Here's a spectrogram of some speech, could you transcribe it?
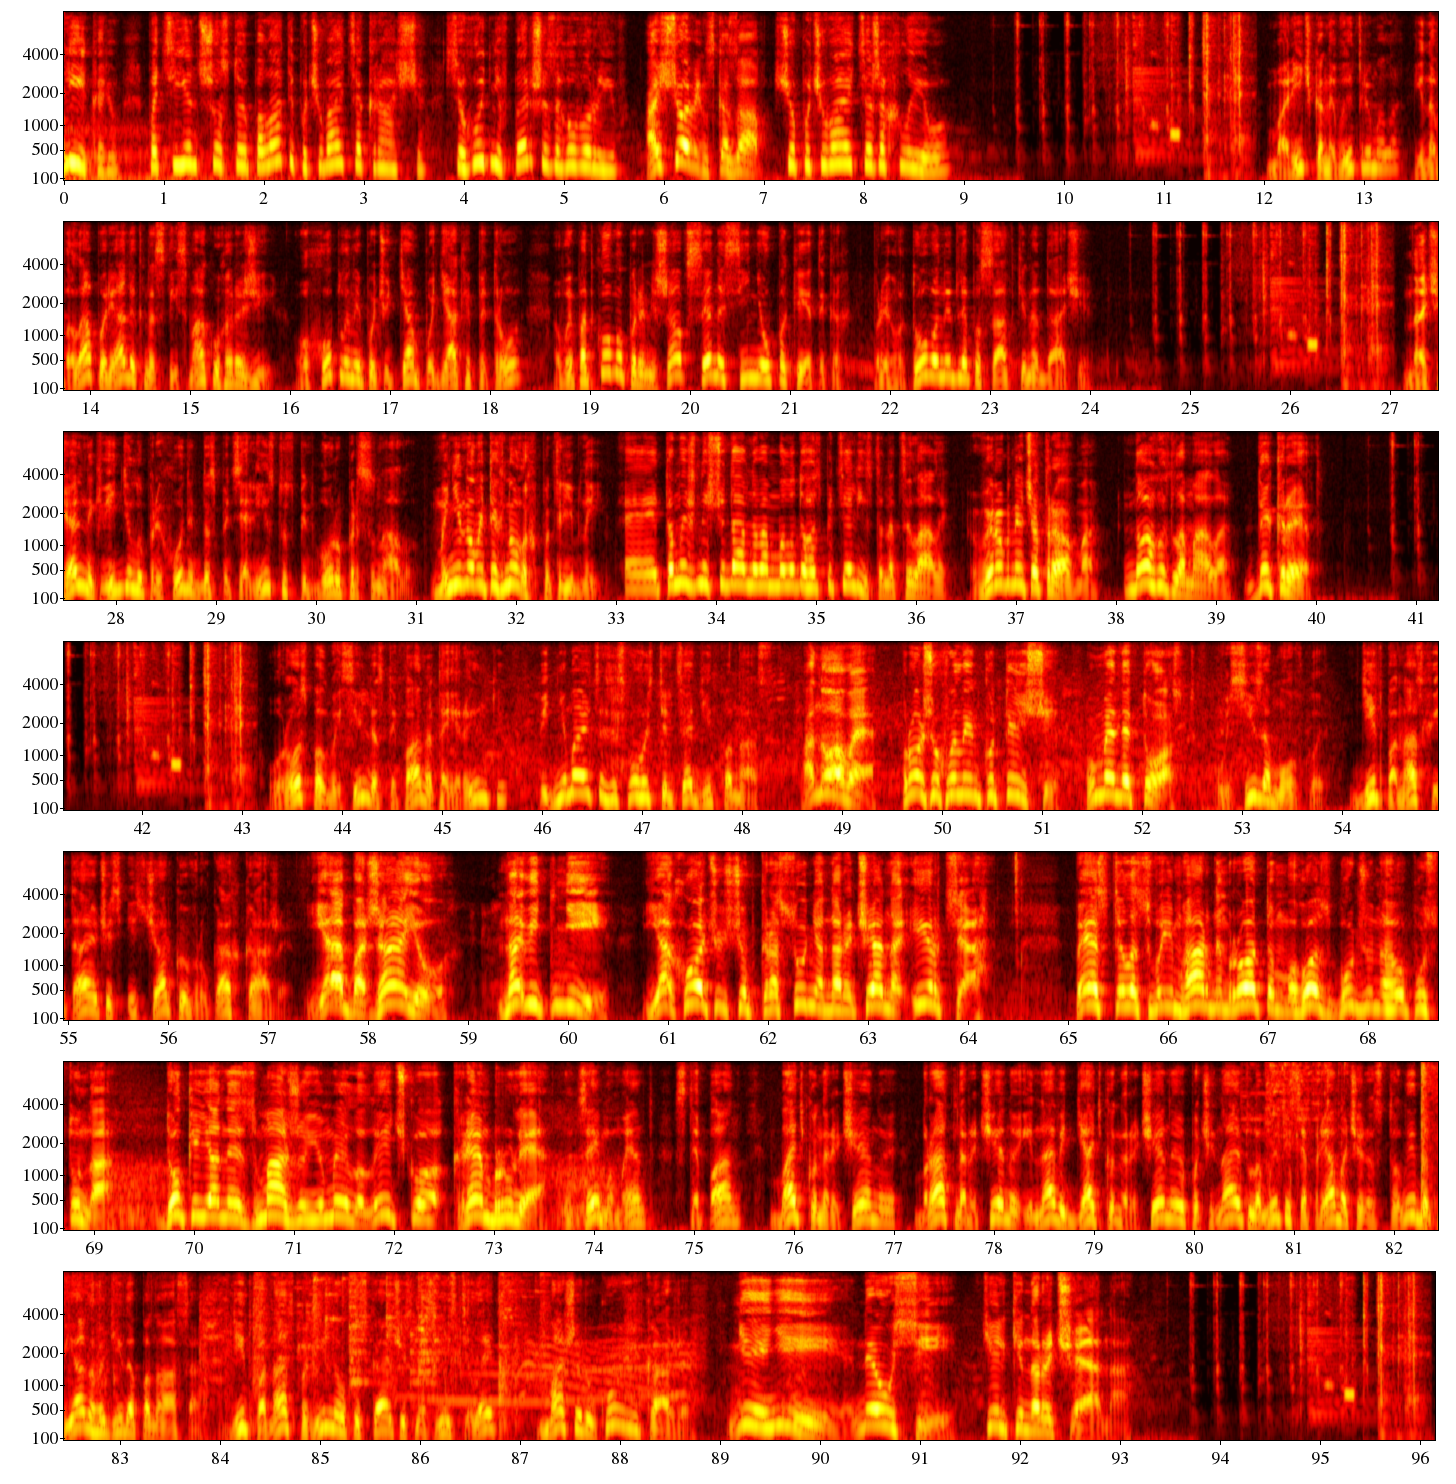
Лікарю, пацієнт шостої палати почувається краще. Сьогодні вперше заговорив, А що він сказав? що почувається жахливо. Марічка не витримала і навела порядок на свій смак у гаражі. Охоплений почуттям подяки Петро випадково перемішав все насіння у пакетиках, приготоване для посадки на дачі. Начальник відділу приходить до спеціалісту з підбору персоналу. Мені новий технолог потрібний. Е, то ми ж нещодавно вам молодого спеціаліста надсилали. Виробнича травма. Ногу зламала. Декрет. У розпал весілля Степана та Іринки піднімається зі свого стільця дід Панас. Панове, прошу хвилинку тиші. У мене тост. Усі замовкли. Дід Панас, хитаючись із чаркою в руках, каже: Я бажаю. Навіть ні. Я хочу, щоб красуня наречена Ірця пестила своїм гарним ротом мого збудженого пустуна. Доки я не змажу мило личко крем-бруле. У цей момент Степан, батько нареченої, брат нареченої і навіть дядько нареченої починають ломитися прямо через столи до п'яного діда Панаса. Дід Панас, повільно опускаючись на свій стілець, маше рукою і каже: Ні, ні, не усі, тільки наречена.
